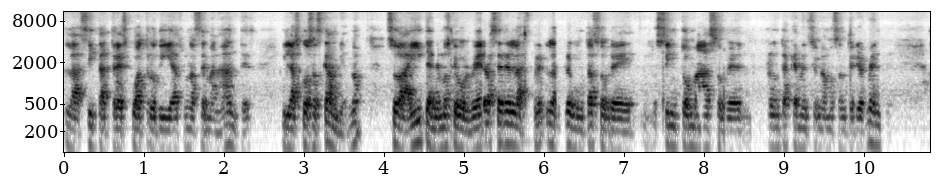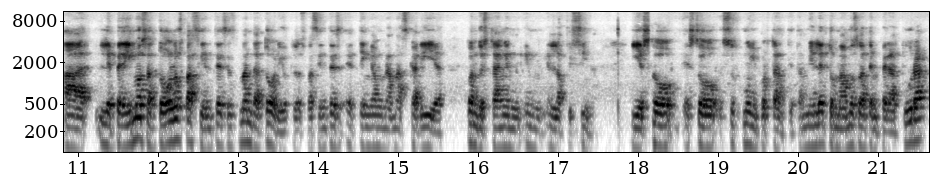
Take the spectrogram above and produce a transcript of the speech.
la, cita tres, cuatro días, una semana antes, y las cosas cambian, ¿no? So, ahí tenemos que volver a hacer las, las preguntas sobre los síntomas, sobre las preguntas que mencionamos anteriormente. Uh, le pedimos a todos los pacientes, es mandatorio que los pacientes eh, tengan una mascarilla cuando están en, en, en la oficina y eso, eso, eso es muy importante. También le tomamos la temperatura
